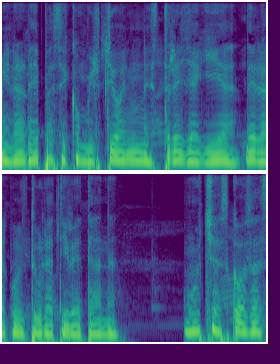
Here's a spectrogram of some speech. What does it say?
Milarepa se convirtió en una estrella guía de la cultura tibetana. Muchas cosas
